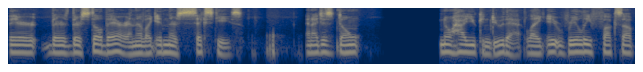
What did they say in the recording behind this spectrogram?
they're they're they're still there and they're like in their 60s and i just don't know how you can do that. Like it really fucks up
